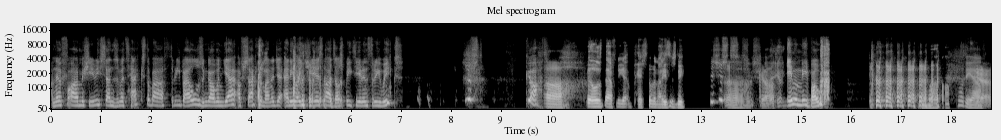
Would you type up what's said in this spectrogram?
and then Farhad Moshiri sends them a text about three bells and going, "Yeah, I've sacked the manager. Anyway, cheers, lads. I'll speak to you in three weeks." Just, God, Oh, Bill's definitely getting pissed of a night, isn't he? it's just Oh, God. him and me both. Bloody hell. Yeah,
